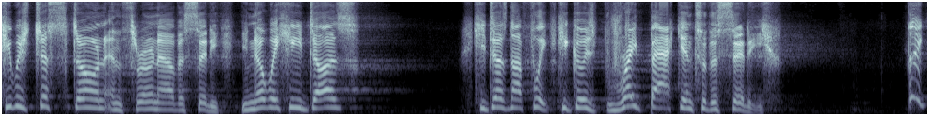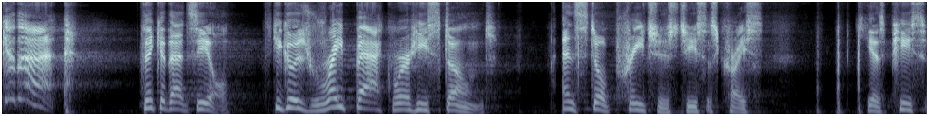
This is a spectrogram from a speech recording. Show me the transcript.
He was just stoned and thrown out of a city. You know what he does? He does not flee. He goes right back into the city. Think of that. Think of that zeal. He goes right back where he's stoned and still preaches Jesus Christ. He has peace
